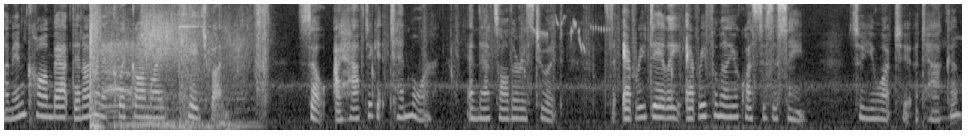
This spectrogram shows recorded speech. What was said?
I'm in combat. Then I'm going to click on my cage button. So I have to get 10 more. And that's all there is to it. So every daily, every familiar quest is the same. So you want to attack him.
